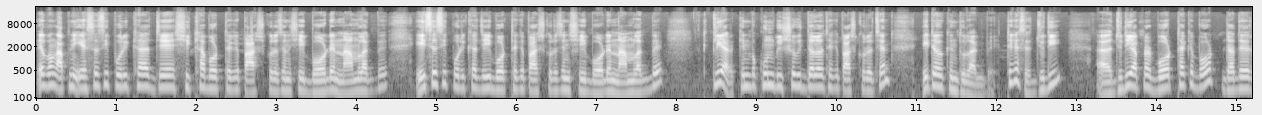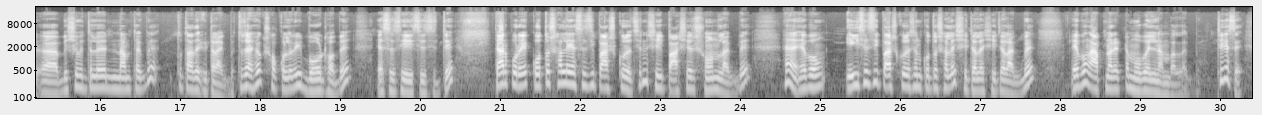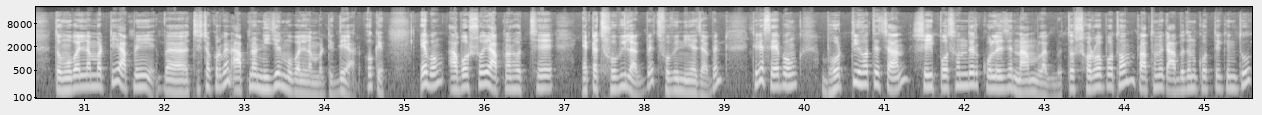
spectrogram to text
এবং আপনি এসএসসি পরীক্ষা যে শিক্ষা বোর্ড থেকে পাশ করেছেন, সেই বোর্ডের নাম লাগবে। এইচএসসি পরীক্ষা যেই বোর্ড থেকে পাশ করেছেন, সেই বোর্ডের নাম লাগবে। ক্লিয়ার কিংবা কোন বিশ্ববিদ্যালয় থেকে পাশ করেছেন, এটাও কিন্তু লাগবে, ঠিক আছে? যদি যদি আপনার বোর্ড থাকে বোর্ড যাদের বিশ্ববিদ্যালয়ের নাম থাকবে, তো তাদের এটা লাগবে। তো যাই হোক, সকলেরই বোর্ড হবে এসএসসি এইচএসসিতে তারপরে কত সালে এসএসসি পাস করেছেন, সেই পাশের সন লাগবে হ্যাঁ? এবং এইচএসসি পাস করেছেন কত সালে? সেটা সেটা লাগবে। এবং আপনার একটা মোবাইল নাম্বার লাগবে। ঠিক আছে? তো মোবাইল নাম্বারটি আপনি চেষ্টা করবেন আপনার নিজের মোবাইল নাম্বারটি দেওয়ার ওকে? এবং অবশ্যই আপনার হচ্ছে একটা ছবি লাগবে। ছবি নিয়ে যাবেন। ঠিক আছে? এবং ভর্তি হতে চান, সেই পছন্দের কলেজের নাম লাগবে। তো সর্বপ্রথম প্রাথমিক আবেদন করতে কিন্তু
